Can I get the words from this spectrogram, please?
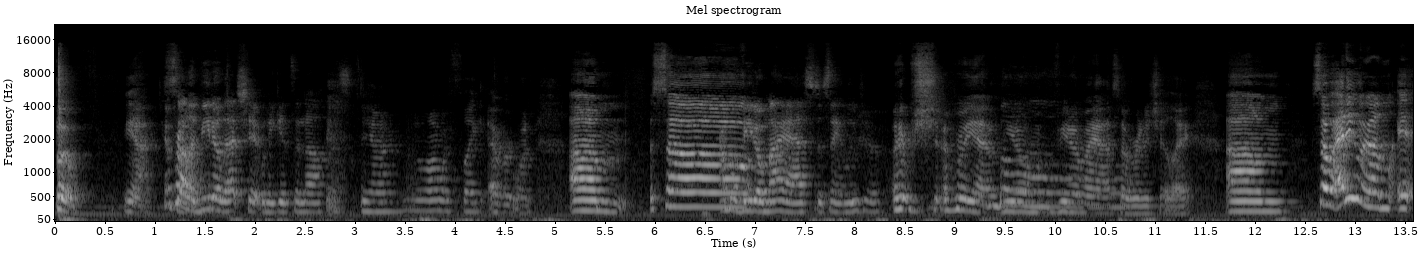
Boom. Yeah. He'll So- probably veto that shit when he gets in office. Yeah, along with like everyone. Um. So I'm gonna veto my ass to St. Lucia. yeah, veto, veto my ass over to Chile. Um. So anyway,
